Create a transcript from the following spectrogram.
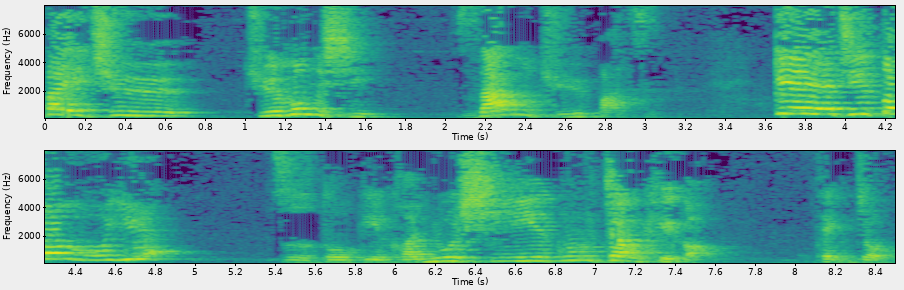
白去去梦西。上句八字，赶紧到物业，只多给看牛西姑讲去个，听着，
